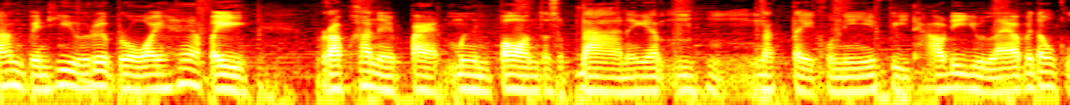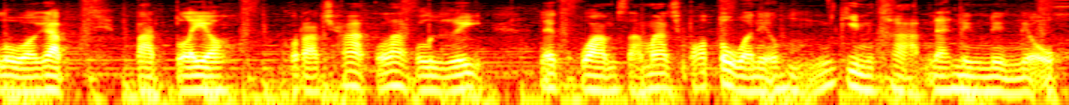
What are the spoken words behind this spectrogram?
ตันเป็นที่เรียบร้อย 5 ปี รับค่าเหนื่อย 80,000 ปอนด์ต่อสัปดาห์นะครับนักเตะคนนี้ฝีเท้าดีอยู่แล้วไม่ต้องกลัวครับปัดเปลียวกระชากลากเลื้อยและความสามารถเฉพาะตัวเนี่ยกินขาดนะหนึ่งหนึ่งเนี่ยโอ้โห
